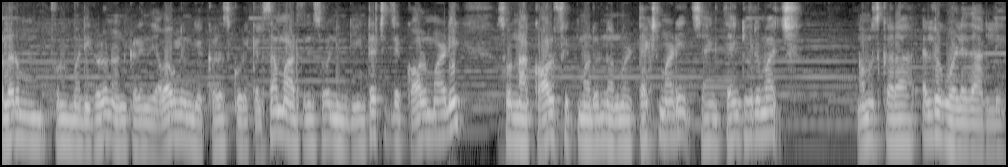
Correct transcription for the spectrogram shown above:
ಕಲರ್ ಫುಲ್ ಮರಿಗಳು ನನ್ನ ಕಡೆಯಿಂದ ಯಾವಾಗಲೂ ನಿಮಗೆ ಕಳಿಸ್ಕೊಡಿ, ಕೆಲಸ ಮಾಡ್ತೀನಿ. ಸೊ ನಿಮಗೆ ಇಂಟ್ರೆಸ್ಟ್ ಇದ್ದರೆ ಕಾಲ್ ಮಾಡಿ. ಸೊ ನಾ ಕಾಲ್ ಫಿಕ್ ಮಾಡಿದ್ರು ನನ್ನ ಟೆಕ್ಸ್ಟ್ ಮಾಡಿ. Thank thank you very much ನಮಸ್ಕಾರ. ಎಲ್ರಿಗೂ ಒಳ್ಳೆಯದಾಗಲಿ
